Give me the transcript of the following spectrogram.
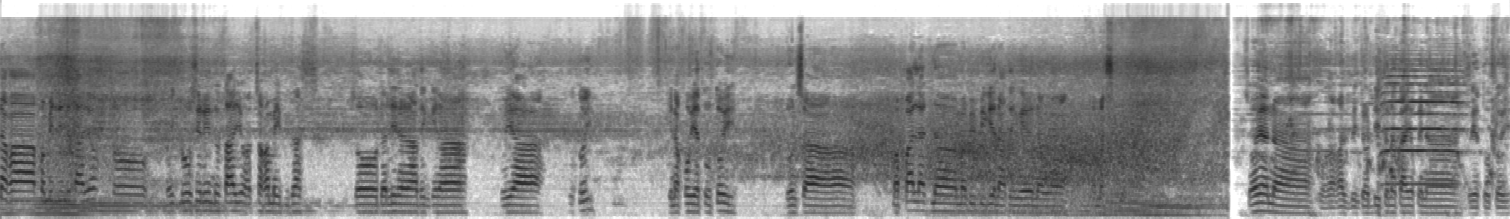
Nakapamili na tayo. So, may grocery na tayo at saka may bigas. So, dali na natin kina Kuya Tutoy. Kina Kuya Tutoy. Doon sa mapalad na mabibigyan natin ngayon ng uh, pamasko. So, ayan, uh, mga kalbintor, dito na tayo kina Kuya Tutoy.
